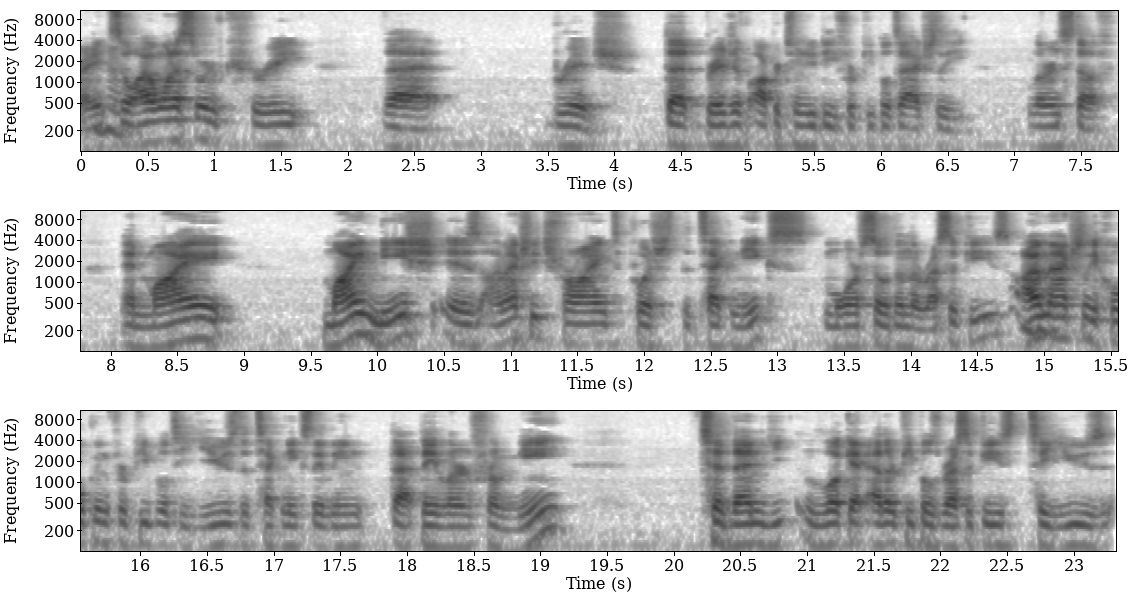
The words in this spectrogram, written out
right? Mhm. So I want to sort of create that bridge, that bridge of opportunity for people to actually learn stuff. And my my niche is I'm actually trying to push the techniques more so than the recipes. I'm Mhm. actually hoping for people to use the techniques they lean that they learn from me to then look at other people's recipes to use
